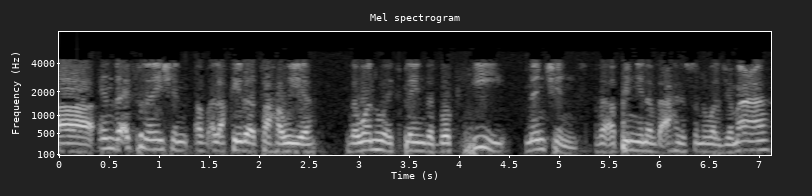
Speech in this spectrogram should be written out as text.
Uh, in the explanation of Al-Aqidah Tahawiyah, the one who explained the book, he mentions the opinion of the Ahl Sunnah wal Jama'ah,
